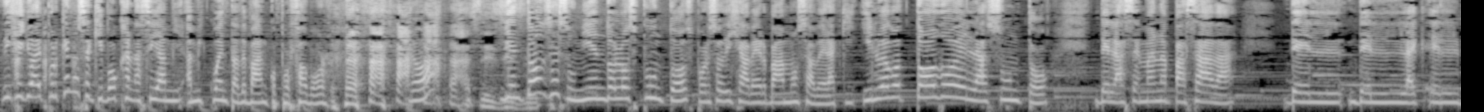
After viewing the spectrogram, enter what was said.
Dije yo, ay, ¿por qué no se equivocan así a mi, a mi cuenta de banco, por favor? ¿No? Sí, sí, y sí. entonces uniendo los puntos, por eso dije, a ver, vamos a ver aquí. Y luego todo el asunto de la semana pasada del, del, like, el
